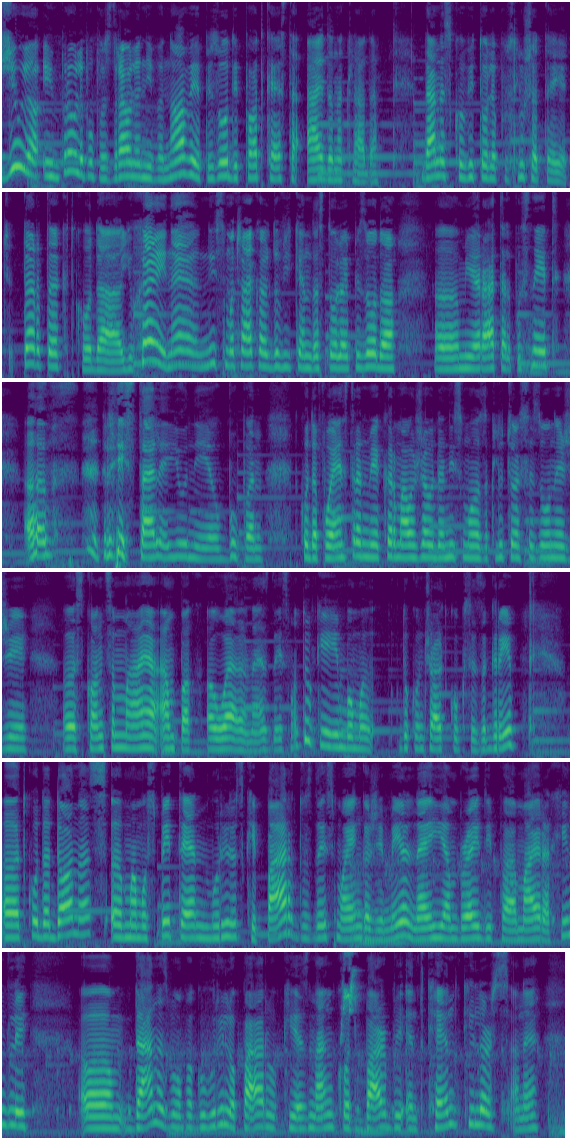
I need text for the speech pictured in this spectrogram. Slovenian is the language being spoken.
Živijo in prav lepo pozdravljeni v novi epizodi podcasta Aida na klada. Danes, ko vi tole poslušate, je četrtek, tako da, juhej, ne, nismo čakali do vikenda s tole epizodo, uh, mi je ratal posnet, um, res tale juni je obupen. Tako da po eni strani mi je kar malo žal, da nismo zaključili sezone že uh, s koncem maja, ampak, oh well, ne, zdaj smo tukaj in bomo dokončali, kako se zagre. Uh, tako da danes uh, imamo spet en morilski par, do zdaj smo enega že imeli, ne Ian Brady pa Majra Hindley. Um, danes bomo pa govorili o paru, ki je znan kot Barbie and Ken Killers,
